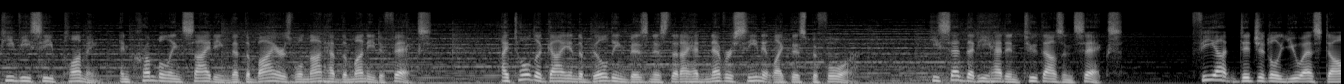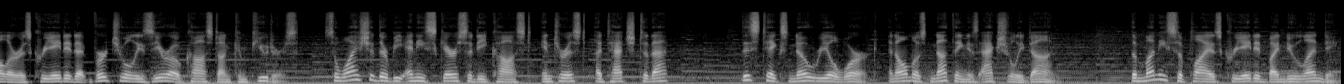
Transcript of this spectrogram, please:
PVC plumbing, and crumbling siding that the buyers will not have the money to fix. I told a guy in the building business that I had never seen it like this before. He said that he had in 2006. Fiat digital US dollar is created at virtually zero cost on computers, so why should there be any scarcity cost, interest, attached to that? This takes no real work, and almost nothing is actually done. The money supply is created by new lending,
